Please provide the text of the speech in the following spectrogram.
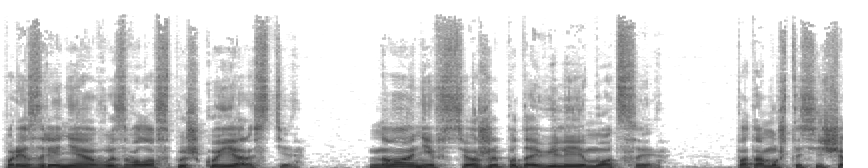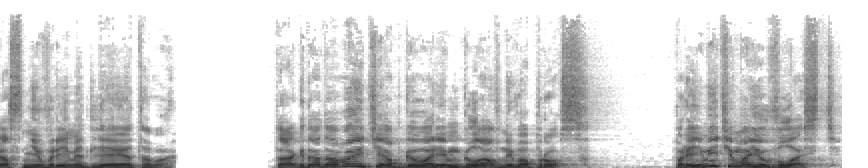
Презрение вызвало вспышку ярости, но они всё же подавили эмоции, потому что сейчас не время для этого. Тогда давайте обговорим главный вопрос. Примите мою власть.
